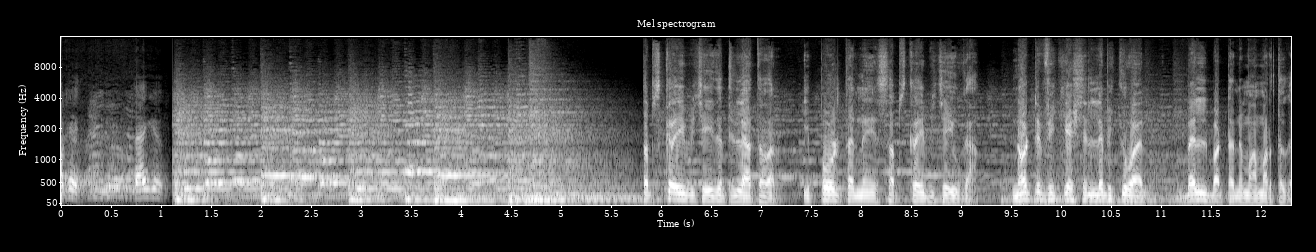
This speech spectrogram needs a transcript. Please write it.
ഓക്കെ താങ്ക് യു സബ്സ്ക്രൈബ് ചെയ്തിട്ടില്ലാത്തവർ ഇപ്പോൾ തന്നെ സബ്സ്ക്രൈബ് ചെയ്യുക. നോട്ടിഫിക്കേഷൻ ലഭിക്കുവാൻ ബെൽ ബട്ടണും അമർത്തുക.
